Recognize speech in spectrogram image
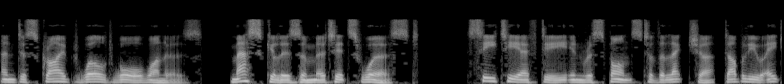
and described World War I as "...masculism at its worst". CTFD In response to the lecture, W. H.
